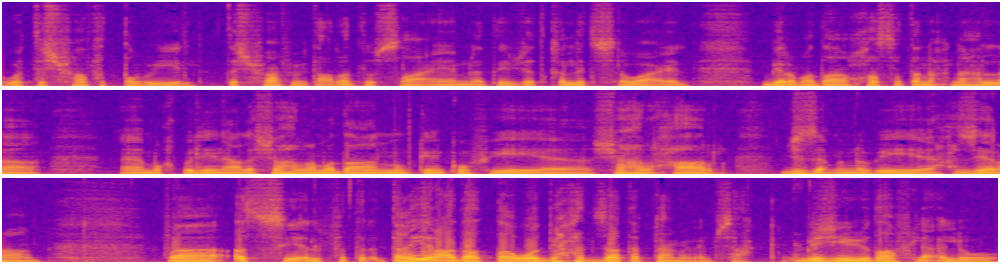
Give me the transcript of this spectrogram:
والتجفاف الطويل التجفاف اللي بيتعرض له الصائم نتيجة قلة السوائل برمضان خاصة نحن هلا آه مقبلين على شهر رمضان ممكن يكون في آه شهر حار جزء منه بحزيران. فقصي الفترة تغيير عادات التغوط بحد ذاتها بتعمل إمساك. بيجي يضاف له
